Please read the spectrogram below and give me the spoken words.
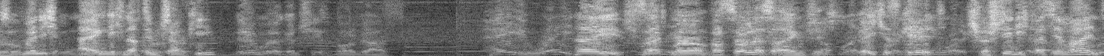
Suchen wir nicht eigentlich nach dem Junkie? Hey, sag mal, was soll das eigentlich? Welches Geld? Ich verstehe nicht, was ihr meint.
